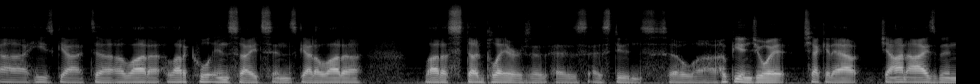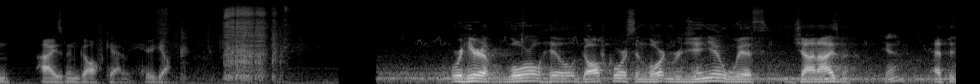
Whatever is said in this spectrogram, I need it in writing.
Uh, he's got uh, a lot of a lot of cool insights, and he's got a lot of a lot of stud players as, as, as students. So I uh, hope you enjoy it. Check it out. Jon Eisman, Eisman Golf Academy. Here you go. We're here at Laurel Hill Golf Course in Lorton, Virginia with Jon Eisman. Yeah. At the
